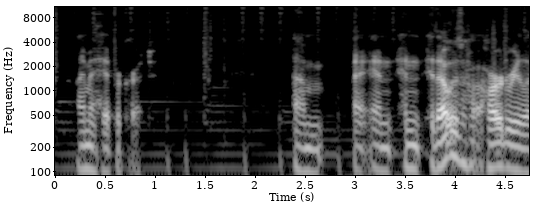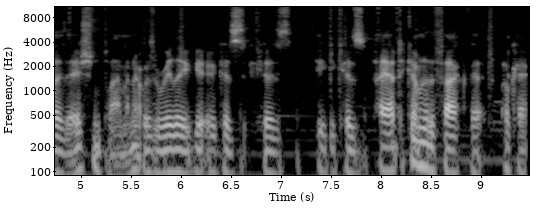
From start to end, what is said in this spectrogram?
I'm a hypocrite. Um and and that was a hard realization Plamen and it was really because because because i had to come to the fact that okay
